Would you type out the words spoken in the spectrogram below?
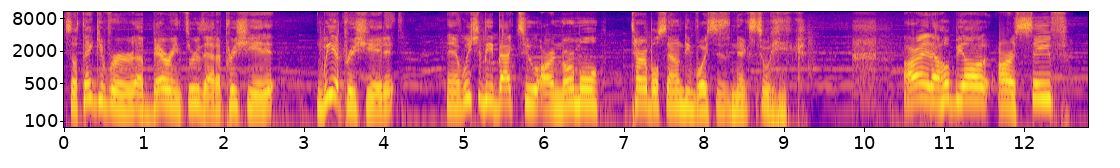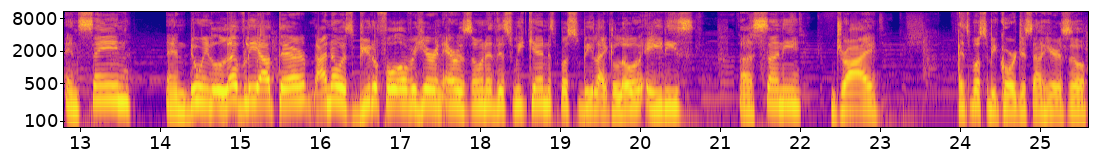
So thank you for uh, bearing through that. I appreciate it. We appreciate it. And we should be back to our normal, terrible sounding voices next week. All right, I hope y'all are safe and sane and doing lovely out there. I know it's beautiful over here in Arizona this weekend. It's supposed to be like low 80s, uh, sunny, dry, It's supposed to be gorgeous out here, so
